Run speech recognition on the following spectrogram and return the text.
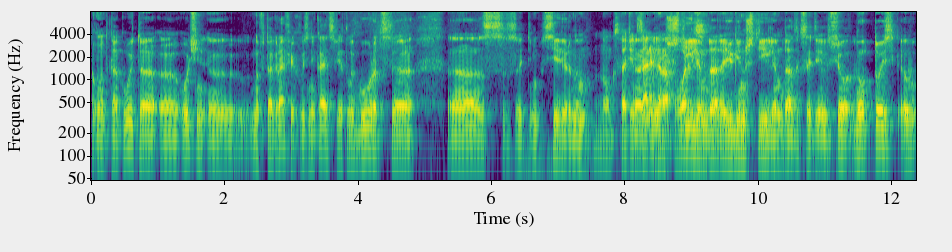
вот какой-то э, очень э, на фотографиях возникает светлый город с Э, с, с этим северным ну, кстати, э, царь миротворец. штилем, да, да, югенштилем, да, так кстати, все. Ну, то есть, э,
